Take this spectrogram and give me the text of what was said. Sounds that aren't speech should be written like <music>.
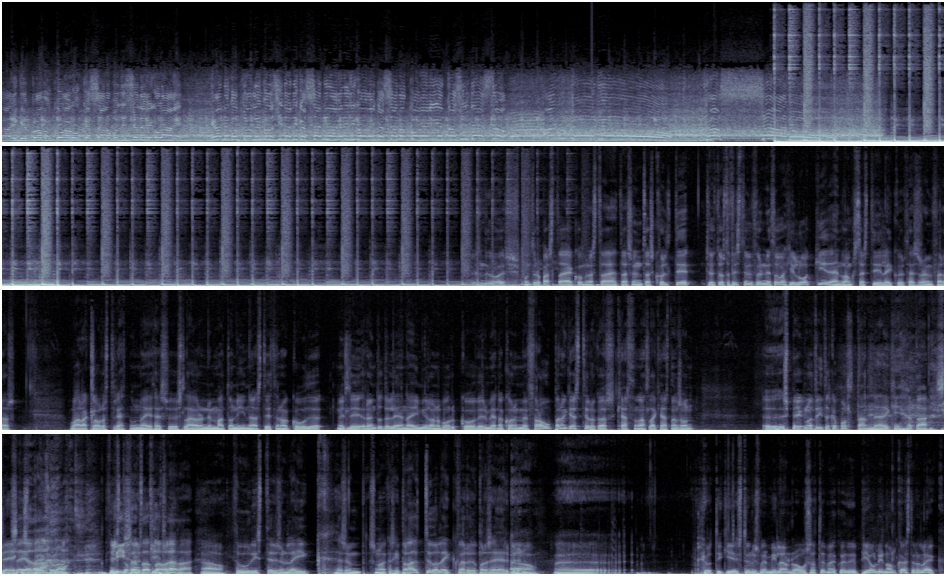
Bari che prova ancora con Cassano, posizione regolare. Grande controllo in velocità di Cassano in area di rigore. Cassano ancora rientra sul destro. Antonio Cassano! Hlustundu góður, punktur og pasta er komin að staða þetta sunnudagskvöldi 21. umfyrinni þó ekki lokið en langstæsti leikur þessar umferðar var að klárast rétt núna í þessu slagurunum Madonina stýttun á góðu milli raundotulegina í Mílánaborg og við erum hérna konum með frábæran gæst til okkar, Kjartan Alla Kjartansson. Uh, spekulant vítarska boltan eða ekki? <laughs> Þetta Segja það. <laughs> allavega. titlaði það. Þú lýstir þessum leik, þessum svona kannski bræðduga leik verður við bara að segja þér í já byrjun uh, Hljóti ekki stundismenn Milan Rósatti með hvernig Pjóli nálgast þennan leik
